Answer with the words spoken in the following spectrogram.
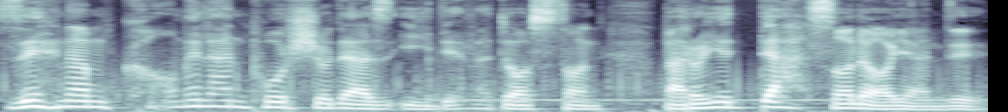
ذهنم کاملا پر شده از ایده و داستان برای ده سال آینده.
